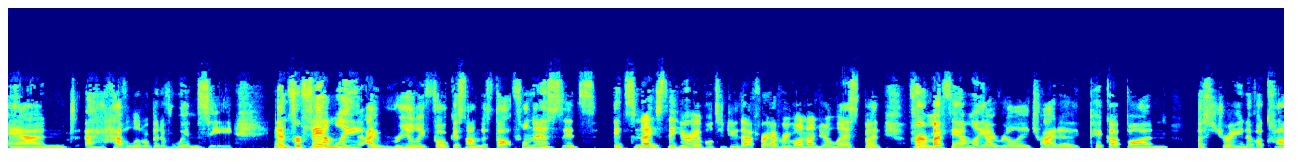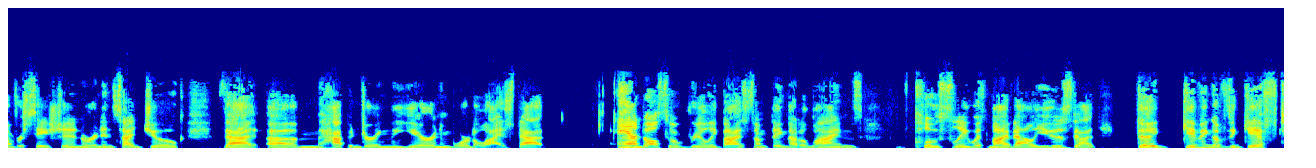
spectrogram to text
and uh, have a little bit of whimsy. And for family, I really focus on the thoughtfulness. It's it's nice that you're able to do that for everyone on your list, but for my family, I really try to pick up on a strain of a conversation or an inside joke that um, happened during the year and immortalize that. And also really buy something that aligns closely with my values that the giving of the gift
